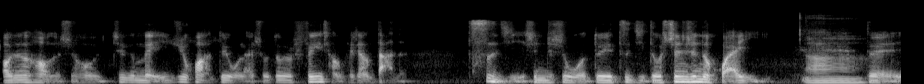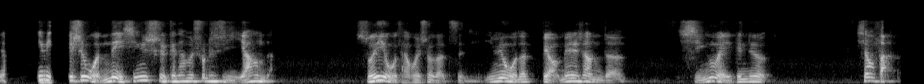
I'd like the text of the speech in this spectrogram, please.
调整好的时候，这个每一句话对我来说都是非常非常大的刺激，甚至是我对自己都深深的怀疑啊，对。因为其实我内心是跟他们说的是一样的，所以我才会受到刺激。因为我的表面上的行为跟这个相反，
